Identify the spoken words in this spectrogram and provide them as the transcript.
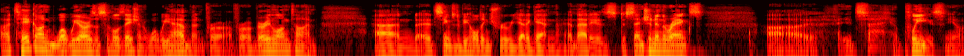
a take on what we are as a civilization, what we have been for, for a very long time and it seems to be holding true yet again, and that is dissension in the ranks. Uh, it's you know, please, you know,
